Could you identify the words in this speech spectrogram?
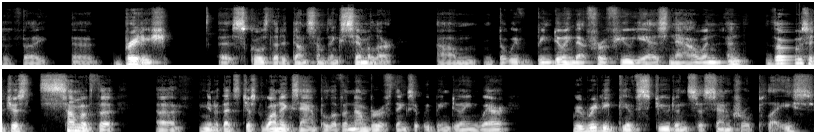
of uh, uh British uh, schools that had done something similar. Um, but we've been doing that for a few years now, and and those are just some of the uh, you know that's just one example of a number of things that we've been doing where we really give students a central place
